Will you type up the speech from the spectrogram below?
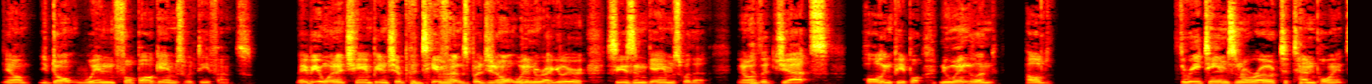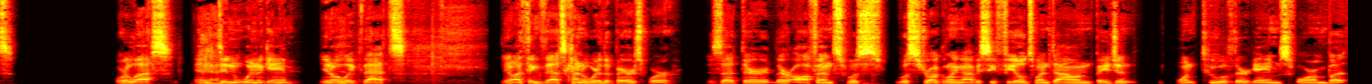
you know, you don't win football games with defense. Maybe you win a championship with defense, but you don't win regular season games with it. You know, the Jets holding people. New England held three teams in a row to 10 points or less and Yeah. didn't win a game. You know, like that's you know, I think that's kind of where the Bears were. Is that their their offense was was struggling. Obviously, Fields went down. Bagent won two of their games for them, but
